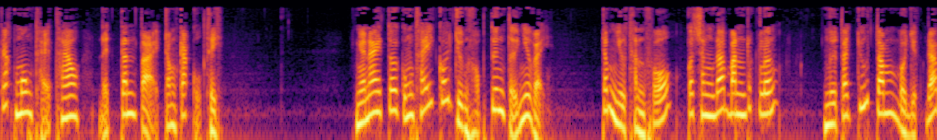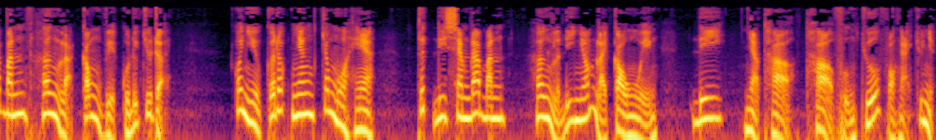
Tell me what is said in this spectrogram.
các môn thể thao để tranh tài trong các cuộc thi. Ngày nay tôi cũng thấy có trường học tương tự như vậy. Trong nhiều thành phố có sân đá banh rất lớn, người ta chú tâm vào việc đá banh hơn là công việc của Đức Chúa Trời. Có nhiều cơ đốc nhân trong mùa hè thích đi xem đá banh hơn là đi nhóm lại cầu nguyện, đi nhà thờ thờ phượng Chúa vào ngày Chủ nhật.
